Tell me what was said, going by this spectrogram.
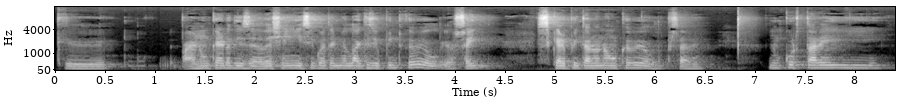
que, que, pá, eu não quero dizer, deixem aí 50 mil likes e eu pinto o cabelo. Eu sei se quero pintar ou não o cabelo, percebem? Não curto estar aí,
